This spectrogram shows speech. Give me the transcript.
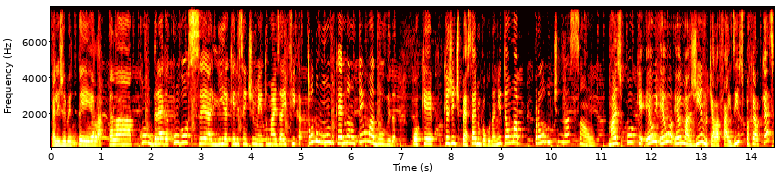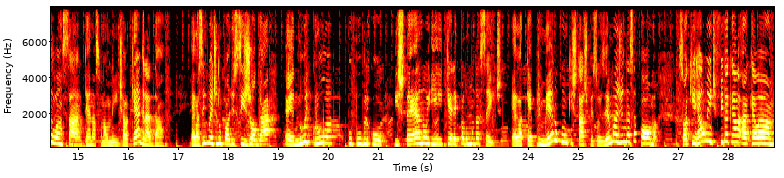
LGBT, ela, ela congrega com você ali aquele sentimento, mas aí fica todo mundo querendo, não tem uma dúvida, porque o que a gente percebe um pouco da Anitta é uma produtização. Mas porque eu, eu, eu imagino que ela faz isso porque ela quer se lançar internacionalmente, ela quer agradar. Ela simplesmente não pode se jogar é, nua e crua pro público externo e querer que todo mundo aceite. Ela quer primeiro conquistar as pessoas. Eu imagino dessa forma. Só que realmente fica aquela, aquela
